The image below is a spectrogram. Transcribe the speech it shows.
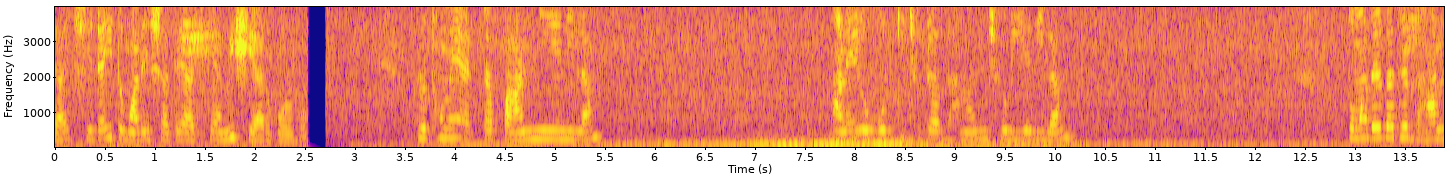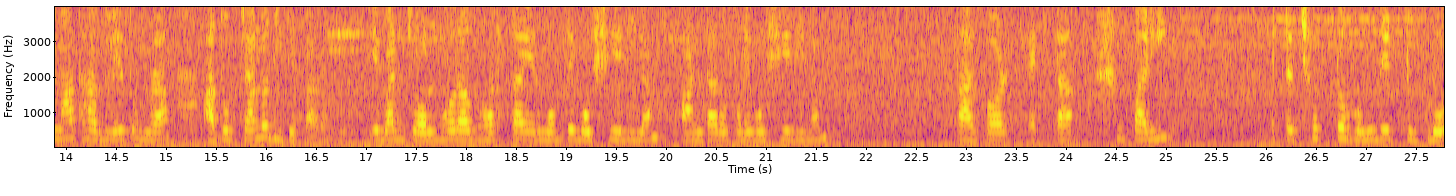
যায়, সেটাই তোমাদের সাথে আজকে আমি শেয়ার করব। প্রথমে একটা পান নিয়ে নিলাম পানের ওপর কিছুটা ধান ছড়িয়ে দিলাম। তোমাদের কাছে ধান না থাকলে তোমরা আতপ চালও দিতে পারো। এবার জল ভরা ঘরটা এর মধ্যে বসিয়ে দিলাম, পানটার ওপরে বসিয়ে দিলাম। তারপর একটা সুপারি, একটা ছোট্ট হলুদের টুকরো,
